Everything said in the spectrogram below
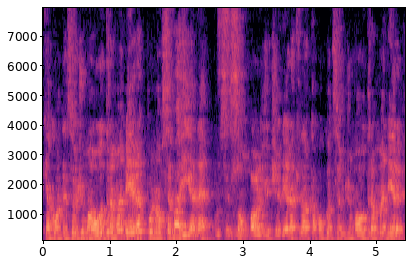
que aconteceu de uma outra maneira por não ser Bahia, né? Por ser Sim. São Paulo e Rio de Janeiro, aquilo acabou acontecendo de uma outra maneira.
